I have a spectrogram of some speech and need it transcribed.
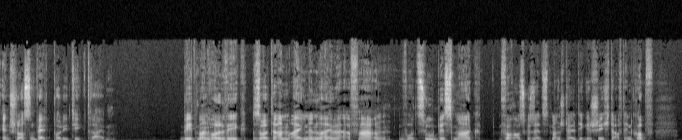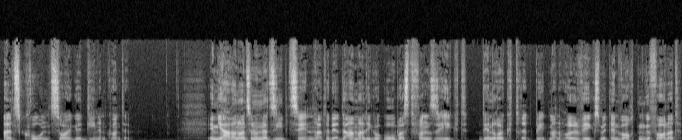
entschlossen Weltpolitik treiben. Bethmann Hollweg sollte am eigenen Leibe erfahren, wozu Bismarck, vorausgesetzt man stellt die Geschichte auf den Kopf, als Kronzeuge dienen konnte. Im Jahre 1917 hatte der damalige Oberst von Seegt den Rücktritt Bethmann Hollwegs mit den Worten gefordert:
